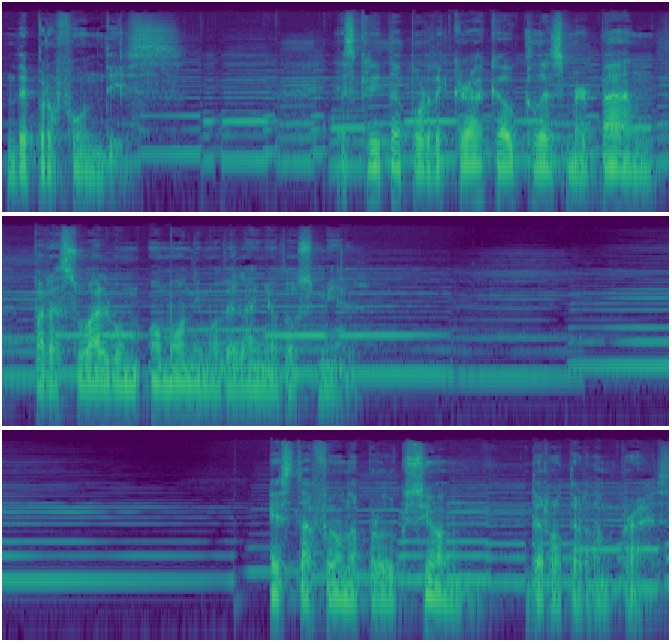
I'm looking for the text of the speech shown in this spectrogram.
de Profundis, escrita por The Krakow Klezmer Band para su álbum homónimo del año 2000. Esta fue una producción de Rotterdam Press.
